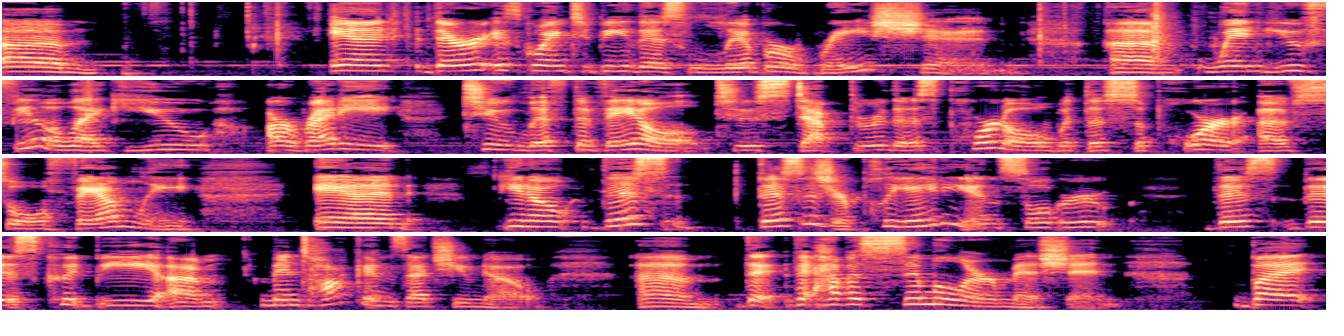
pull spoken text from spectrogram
Um, and there is going to be this liberation um, when you feel like you are ready to lift the veil, to step through this portal with the support of soul family. And, you know, this, this is your Pleiadian soul group. This, this could be, um, Mintakans that you know, um, that, that have a similar mission. But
